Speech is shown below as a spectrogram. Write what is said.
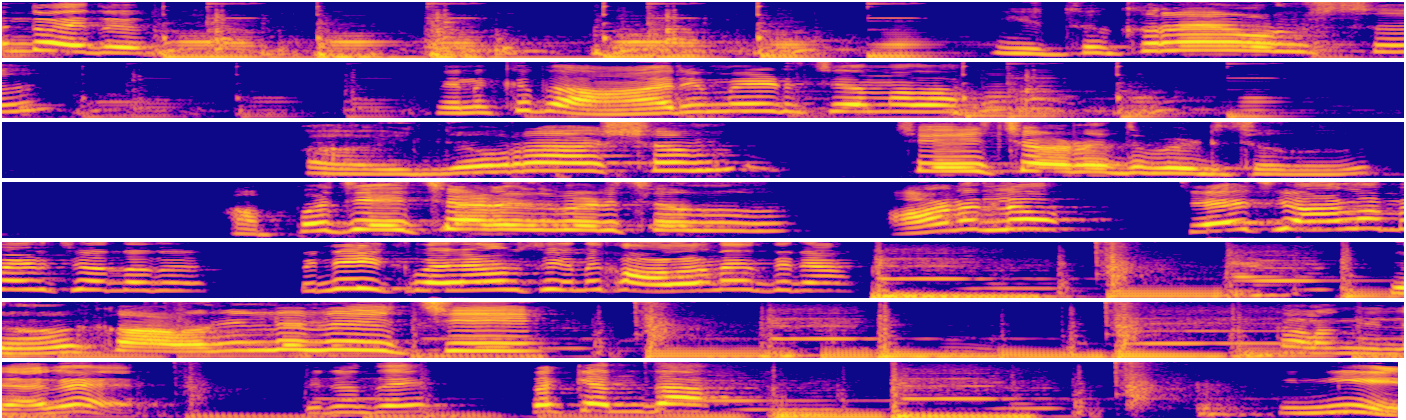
ഇത്? ഇത് ക്രയോൺസ് നിനക്കിത് ആര് മേടിച്ചു തന്നതാ? കഴിഞ്ഞ പ്രാവശ്യം ചേച്ചിയാണ് ഇത് മേടിച്ചത്. അപ്പൊ ചേച്ചിയാണ് ഇത് മേടിച്ചത്. ആണല്ലോ. ചേച്ചി ആണോ മേടിച്ചു തന്നത്. പിന്നെ ഈ ക്രയോൺസ് ഇങ്ങനെ കളയണ എന്തിനാ? ഞാൻ കളഞ്ഞില്ലല്ലോ ചേച്ചി. കളഞ്ഞില്ല അല്ലേ? പിന്നെന്തേ ഇതൊക്കെ എന്താ? ഇനിയേ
